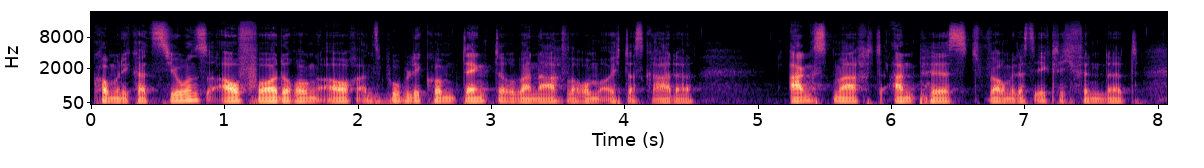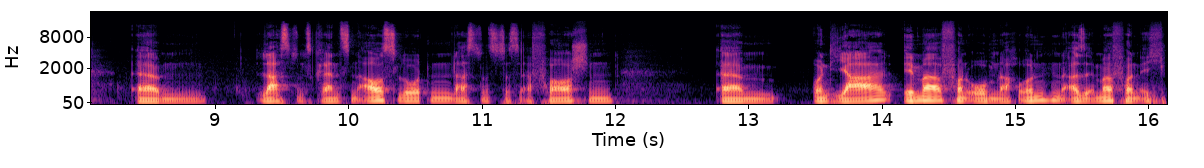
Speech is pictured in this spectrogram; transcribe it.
Kommunikationsaufforderung auch ans Publikum. Denkt darüber nach, warum euch das gerade Angst macht, anpisst, warum ihr das eklig findet. Ähm, lasst uns Grenzen ausloten, lasst uns das erforschen. Ähm, und ja, immer von oben nach unten, also immer von ich,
